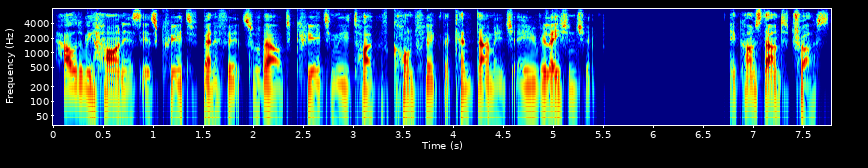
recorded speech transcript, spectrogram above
How do we harness its creative benefits without creating the type of conflict that can damage a relationship? It comes down to trust.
